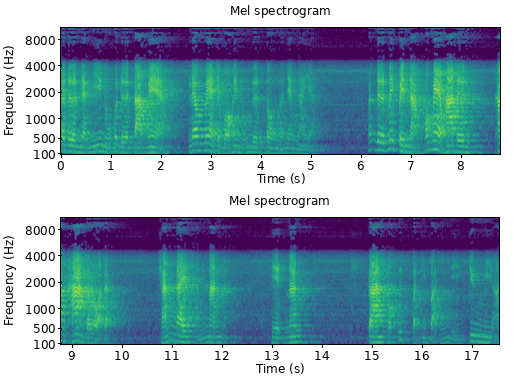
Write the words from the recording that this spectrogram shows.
ก็เดินอย่างนี้หนูก็เดินตามแม่ แล้วแม่จะบอกให้หนูเดินตรงหรือยังไงอะ มันเดินไม่เป็นอะ เพราะแม่พาเดินข้างๆตลอดอะ ฉันใดฉันนั้นอะ เหตุนั้น การประพฤติปฏิบัตินั่นเอง จึงมีอา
